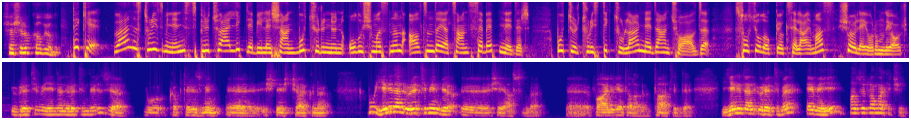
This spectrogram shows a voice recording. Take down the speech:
Şaşırıp kalıyorduk. Peki wellness turizminin spiritüellikle birleşen bu türünün oluşmasının altında yatan sebep nedir? Bu tür turistik turlar neden çoğaldı? Sosyolog Göksel Aymaz şöyle yorumluyor. üretim ve yeniden üretim deriz ya bu kapitalizmin e, işleyiş çarkına. Bu yeniden üretimin bir e, şey aslında e, faaliyet alanı tatilde. Yeniden üretime emeği hazırlamak için.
